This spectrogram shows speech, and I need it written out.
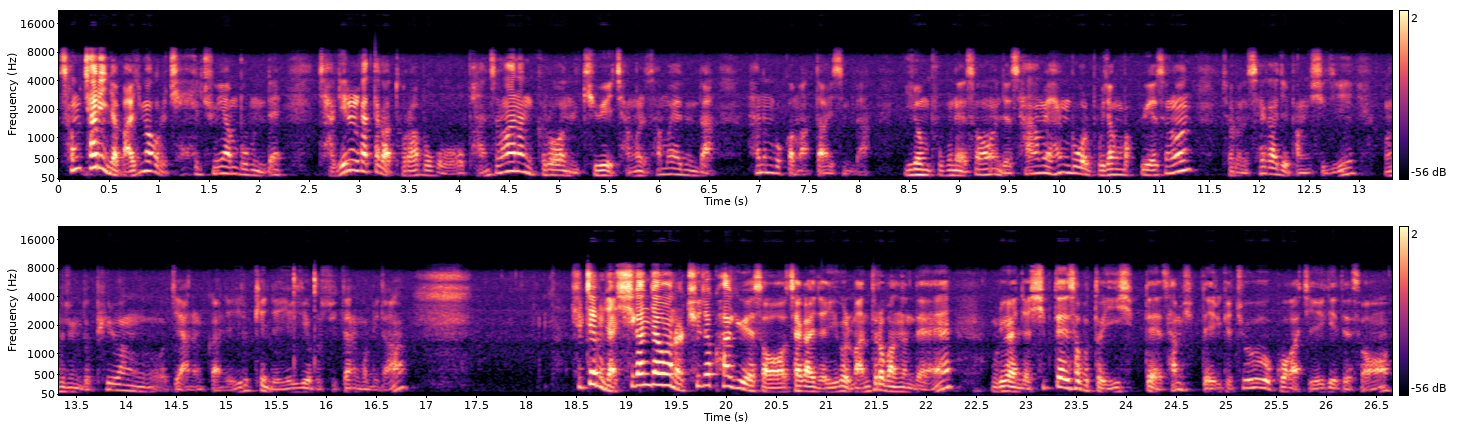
성찰이 이제 마지막으로 제일 중요한 부분인데 자기를 갖다가 돌아보고 반성하는 그런 기회의 장을 삼아야 된다 하는 것과 맞닿아 있습니다. 이런 부분에서 이제 삶의 행복을 보장받기 위해서는 저런 세 가지 방식이 어느 정도 필요하지 않을까 이제 이렇게 이제 얘기해 볼 수 있다는 겁니다. 실제로 이제 시간 자원을 최적화하기 위해서 제가 이제 이걸 만들어 봤는데 우리가 이제 10대에서부터 20대, 30대 이렇게 쭉 그와 같이 얘기돼서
